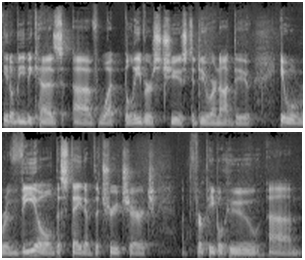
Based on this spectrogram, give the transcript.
It'll be because of what believers choose to do or not do. It will reveal the state of the true church for people who um,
